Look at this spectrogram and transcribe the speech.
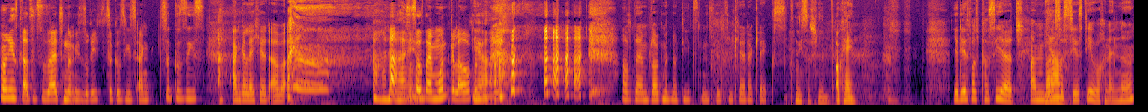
Marie ist gerade so zur Seite und hat mich so richtig zuckersüß, an, zuckersüß angelächelt, aber Oh es ist aus nein. deinem Mund gelaufen. Ja, Auf deinem Blog mit Notizen ist jetzt ein kleiner Klecks. nicht so schlimm. Okay, Ja, dir ist was passiert. Ähm, war Ja. das das CSD-Wochenende?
